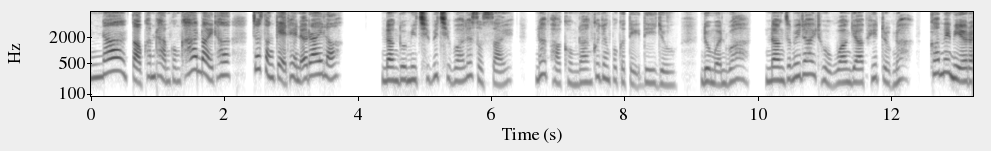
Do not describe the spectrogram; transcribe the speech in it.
อหน้าตอบคำถามของข้าหน่อยเธอะเจ้าสังเกตเห็นอะไรเหรอ นางดูมีชีวิตชีวาและสดใส หน้าผากของนางก็ยังปกติดีอยู่ ดูเหมือนว่า นางจะไม่ได้ถูกวางยาพิษหรอกนะ ก็ไม่มีอะไร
